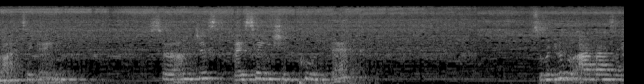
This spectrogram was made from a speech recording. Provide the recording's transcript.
right again. So I'm just, they say you should pull it back. So what little eyebrows I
